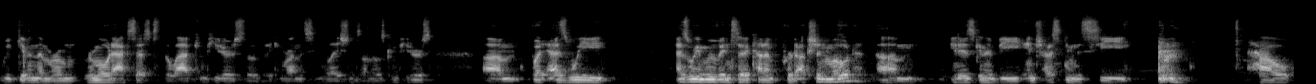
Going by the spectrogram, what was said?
we've given them rem remote access to the lab computers so that they can run the simulations on those computers. Um, but as we as we move into kind of production mode, um, it is going to be interesting to see how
